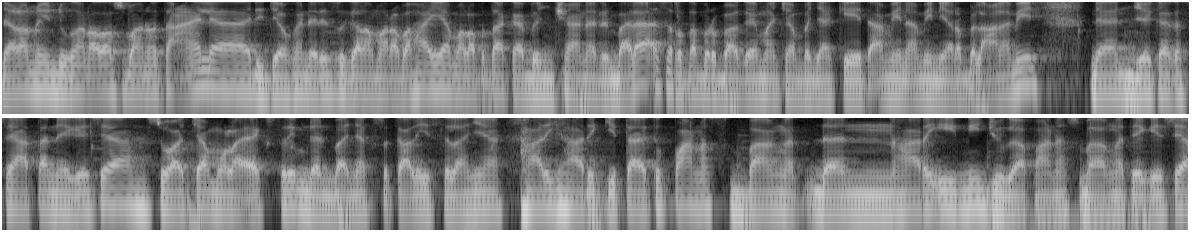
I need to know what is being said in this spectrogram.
Dalam lindungan Allah subhanahu wa ta'ala Dijauhkan dari segala mara bahaya Malapetaka bencana dan bala Serta berbagai macam penyakit. Amin amin ya rabbal alamin. Dan jaga kesehatan ya guys ya. Cuaca mulai ekstrim dan banyak sekali istilahnya. Hari-hari kita itu panas banget Dan hari ini juga panas banget ya guys ya.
